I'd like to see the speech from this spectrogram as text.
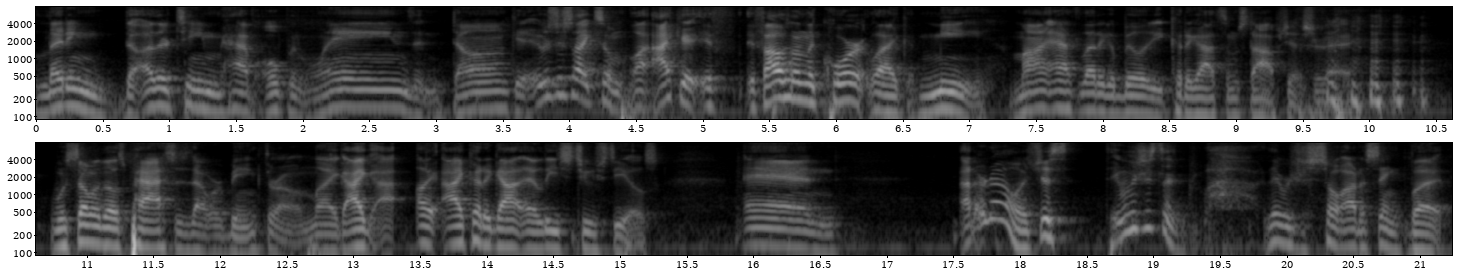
letting the other team have open lanes and dunk. It was just like some like I could if if I was on the court like me, my athletic ability could have got some stops yesterday. with some of those passes that were being thrown. Like I I, like, I could have got at least two steals. And I don't know, it's just it was just a they were just so out of sync, but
